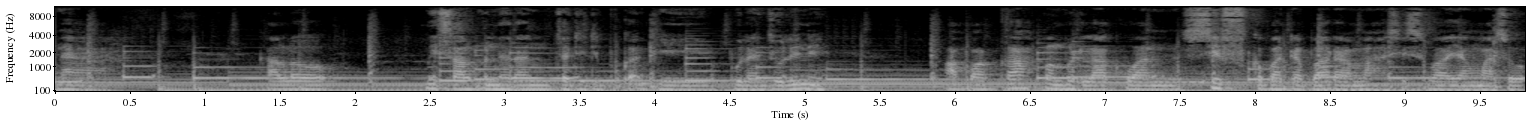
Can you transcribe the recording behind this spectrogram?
Nah kalau misal beneran jadi dibuka di bulan Juli nih apakah pemberlakuan shift kepada para mahasiswa yang masuk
